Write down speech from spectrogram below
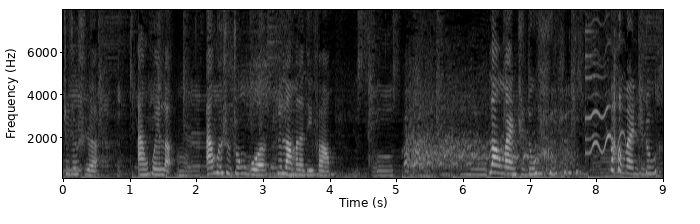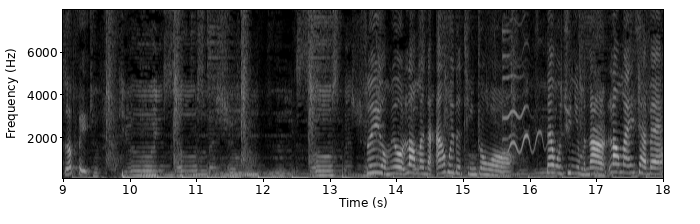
这就是。安徽了，嗯，安徽是中国最浪漫的地方，浪漫之都，浪漫之都合肥。所以有没有浪漫的安徽的听众哦？带我去你们那儿浪漫一下呗。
